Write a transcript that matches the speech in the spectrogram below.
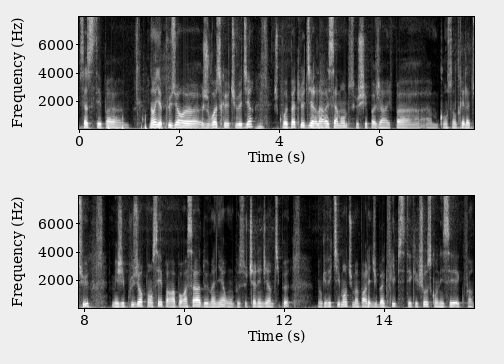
Ça, c'était pas. euh, Non, il y a plusieurs. euh, Je vois ce que tu veux dire. Mm. Je pourrais pas te le dire là récemment parce que je sais pas, j'arrive pas à, à me concentrer là-dessus. Mais j'ai plusieurs pensées par rapport à ça, de manière où on peut se challenger un petit peu. Donc effectivement, tu m'as parlé du backflip, c'était quelque chose qu'on essaie, enfin,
